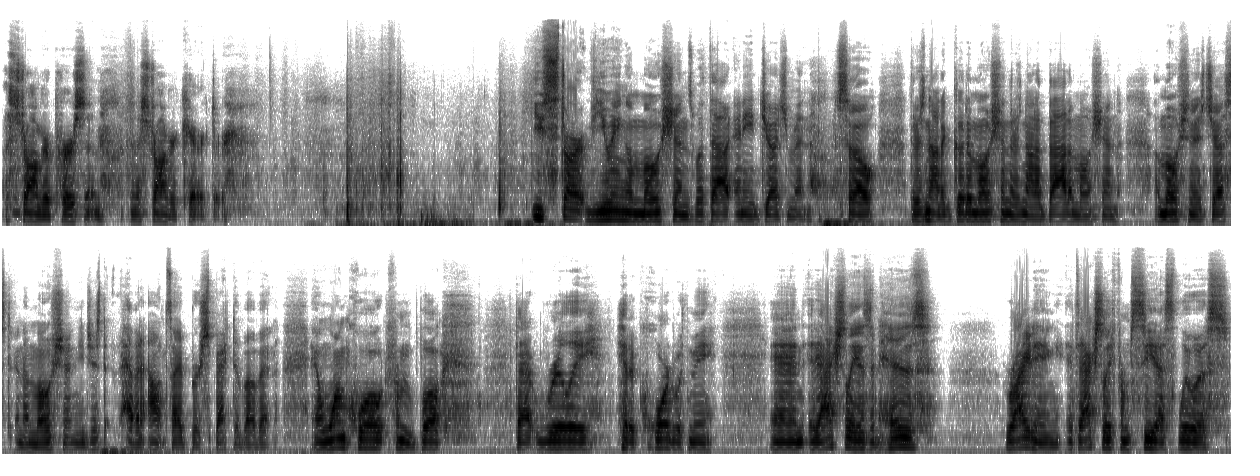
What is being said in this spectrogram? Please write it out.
a stronger person and a stronger character. You start viewing emotions without any judgment. So there's not a good emotion, there's not a bad emotion. Emotion is just an emotion. You just have an outside perspective of it. And one quote from the book that really hit a chord with me. And it actually isn't his writing, it's actually from C.S. Lewis.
